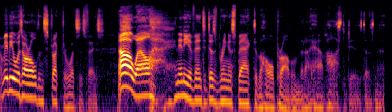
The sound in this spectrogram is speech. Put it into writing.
Or maybe it was our old instructor, what's his face? Oh, well, in any event, it does bring us back to the whole problem that I have hostages, doesn't it?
